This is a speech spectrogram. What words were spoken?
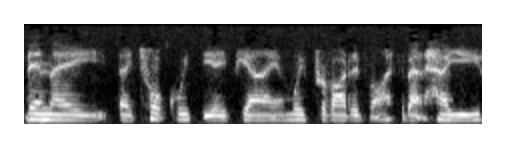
then they, they talk with the EPA and we provide advice about how you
